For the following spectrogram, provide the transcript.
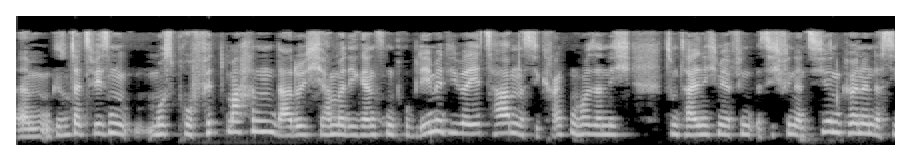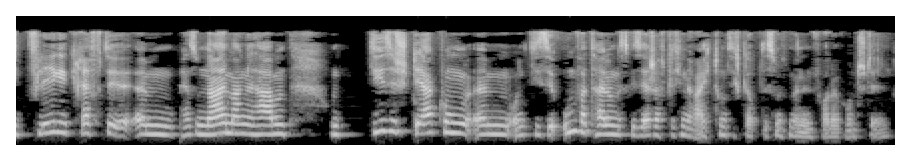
Ähm, Gesundheitswesen muss Profit machen. Dadurch haben wir die ganzen Probleme, die wir jetzt haben, dass die Krankenhäuser nicht zum Teil nicht mehr fin sich finanzieren können, dass die Pflegekräfte ähm, Personalmangel haben. Und diese Stärkung ähm, und diese Umverteilung des gesellschaftlichen Reichtums, ich glaube, das muss man in den Vordergrund stellen.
